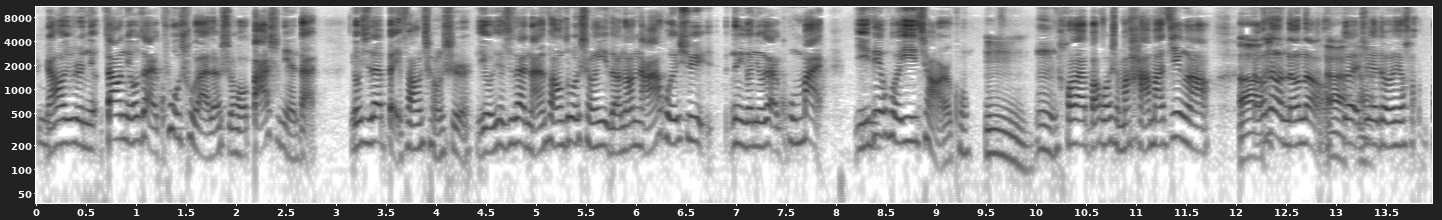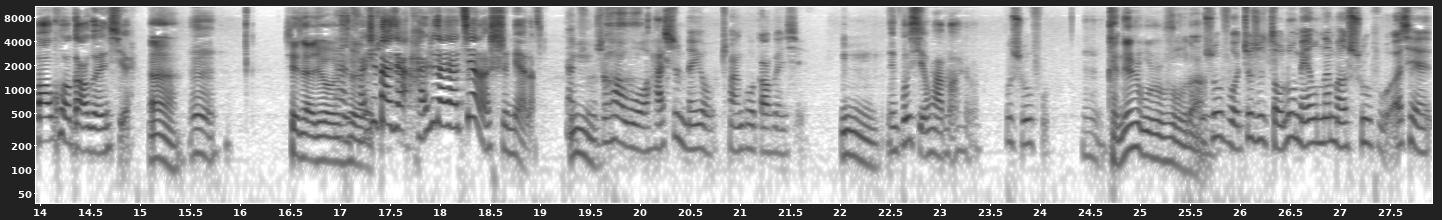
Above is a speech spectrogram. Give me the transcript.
然后就是牛当牛仔裤出来的时候，八十年代。尤其在北方城市，有些是在南方做生意的，能拿回去那个牛仔裤卖，一定会一抢而空。嗯嗯，后来包括什么蛤蟆镜啊，等等等等，对这些东西，包括高跟鞋。嗯嗯，现在就是还是大家还是大家见了世面了。但说实话，我还是没有穿过高跟鞋。嗯，你不喜欢吗？是吧？不舒服。嗯，肯定是不舒服的。不舒服，就是走路没有那么舒服，而且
